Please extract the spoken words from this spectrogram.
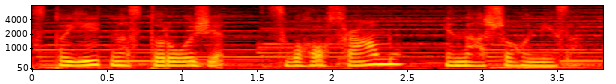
стоїть на сторожі свого храму і нашого міста.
